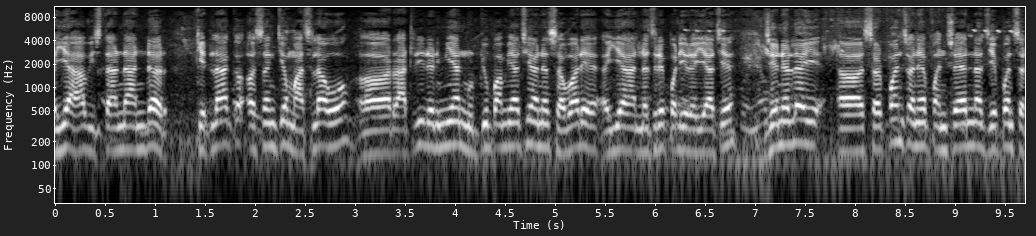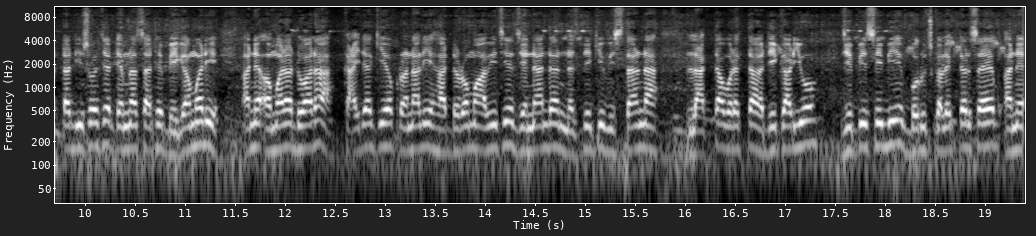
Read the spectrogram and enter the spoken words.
અહીંયા આ વિસ્તારના અંદર કેટલાક અસંખ્ય માછલાઓ રાત્રિ દરમિયાન મૃત્યુ પામ્યા છે અને સવારે અહીંયા નજરે પડી રહ્યા છે. જેને લઈ સરપંચ અને પંચાયતના જે પણ સત્તાધીશો છે તેમના સાથે ભેગા મળી અને અમારા દ્વારા કાયદાકીય પ્રણાલી હાથ ધરવામાં આવી છે, જેના અંદર નજદીકી વિસ્તારના લાગતા વળગતા અધિકારીઓ, જીપીસીબી, ભરૂચ કલેક્ટર સાહેબ અને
